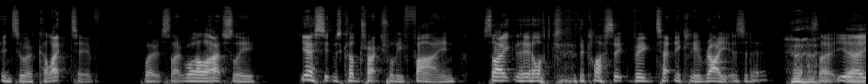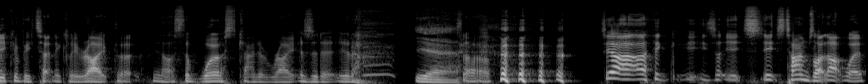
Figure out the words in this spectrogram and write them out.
into a collective, where it's like, well, actually, yes, it was contractually fine. It's like the old, the classic big technically right, isn't it? It's like, yeah, you can be technically right, but you know, it's the worst kind of right, isn't it? You know. yeah. So, so yeah, I- think it's it's it's times like that where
